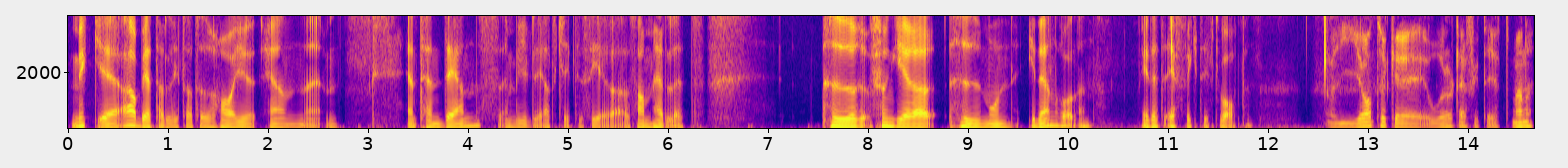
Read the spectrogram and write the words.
Mycket arbetarlitteratur har ju en, eh, en tendens, en vilja att kritisera samhället. Hur fungerar humorn i den rollen? Är det ett effektivt vapen? Jag tycker det är oerhört effektivt. Men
